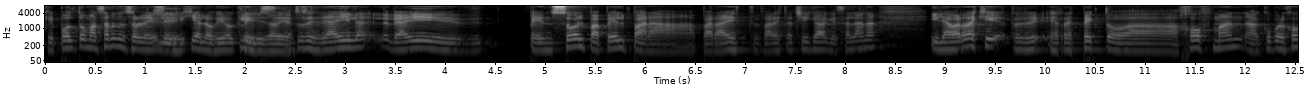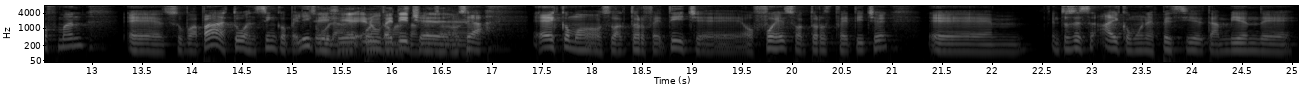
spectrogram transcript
que Paul Thomas Anderson le, sí. le dirigía los videoclips. Sí, Entonces de ahí, de ahí pensó el papel para, para, este, para esta chica que es Alana. Y la verdad es que re, respecto a Hoffman, a Cooper Hoffman, eh, su papá estuvo en cinco películas. Sí, sí, en un fetiche. O sea, es como su actor fetiche, o fue su actor fetiche. Eh, entonces hay como una especie también de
